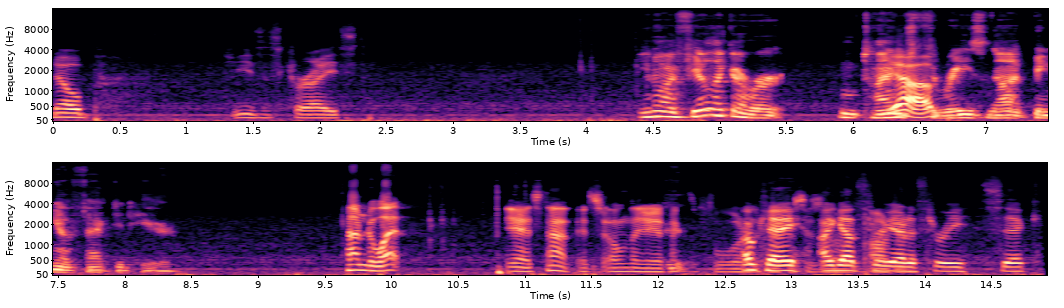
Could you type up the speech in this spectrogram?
Nope. Jesus Christ. You know, I feel like our times Yeah. three's not being affected here. Time to what? Yeah, it's not. It's only effective for. Okay, I got three out of three. Sick.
